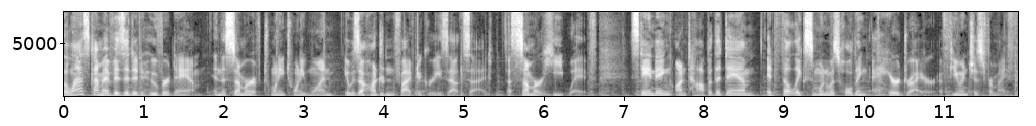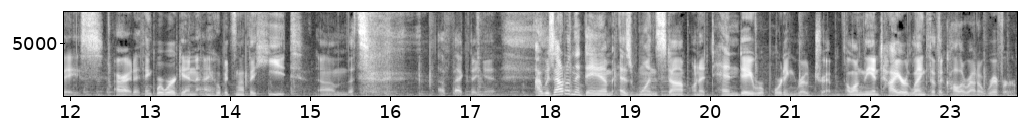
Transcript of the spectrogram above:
The last time I visited Hoover Dam, in the summer of 2021, it was 105 degrees outside, a summer heat wave. Standing on top of the dam, it felt like someone was holding a hair dryer a few inches from my face. All right, I think we're working. I hope it's not the heat um, that's affecting it. I was out on the dam as one stop on a 10 day reporting road trip along the entire length of the Colorado River,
